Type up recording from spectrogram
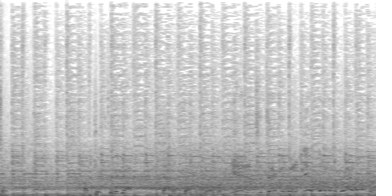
reversal. A kick to the gut. That'll double you over. Yeah, that's exactly what it did. Doubled him right over.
